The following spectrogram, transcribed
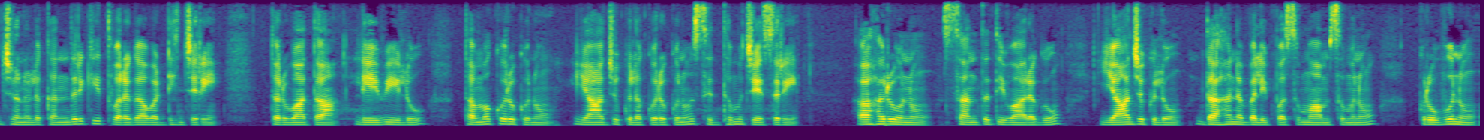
జనులకందరికీ త్వరగా వడ్డించిరి. తరువాత లేవీలు తమ కొరకును యాజకుల కొరకును సిద్ధము చేసిరి. అహరోను సంతతి వారగు యాజకులు దహన బలి పశుమాంసమును క్రొవ్వును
